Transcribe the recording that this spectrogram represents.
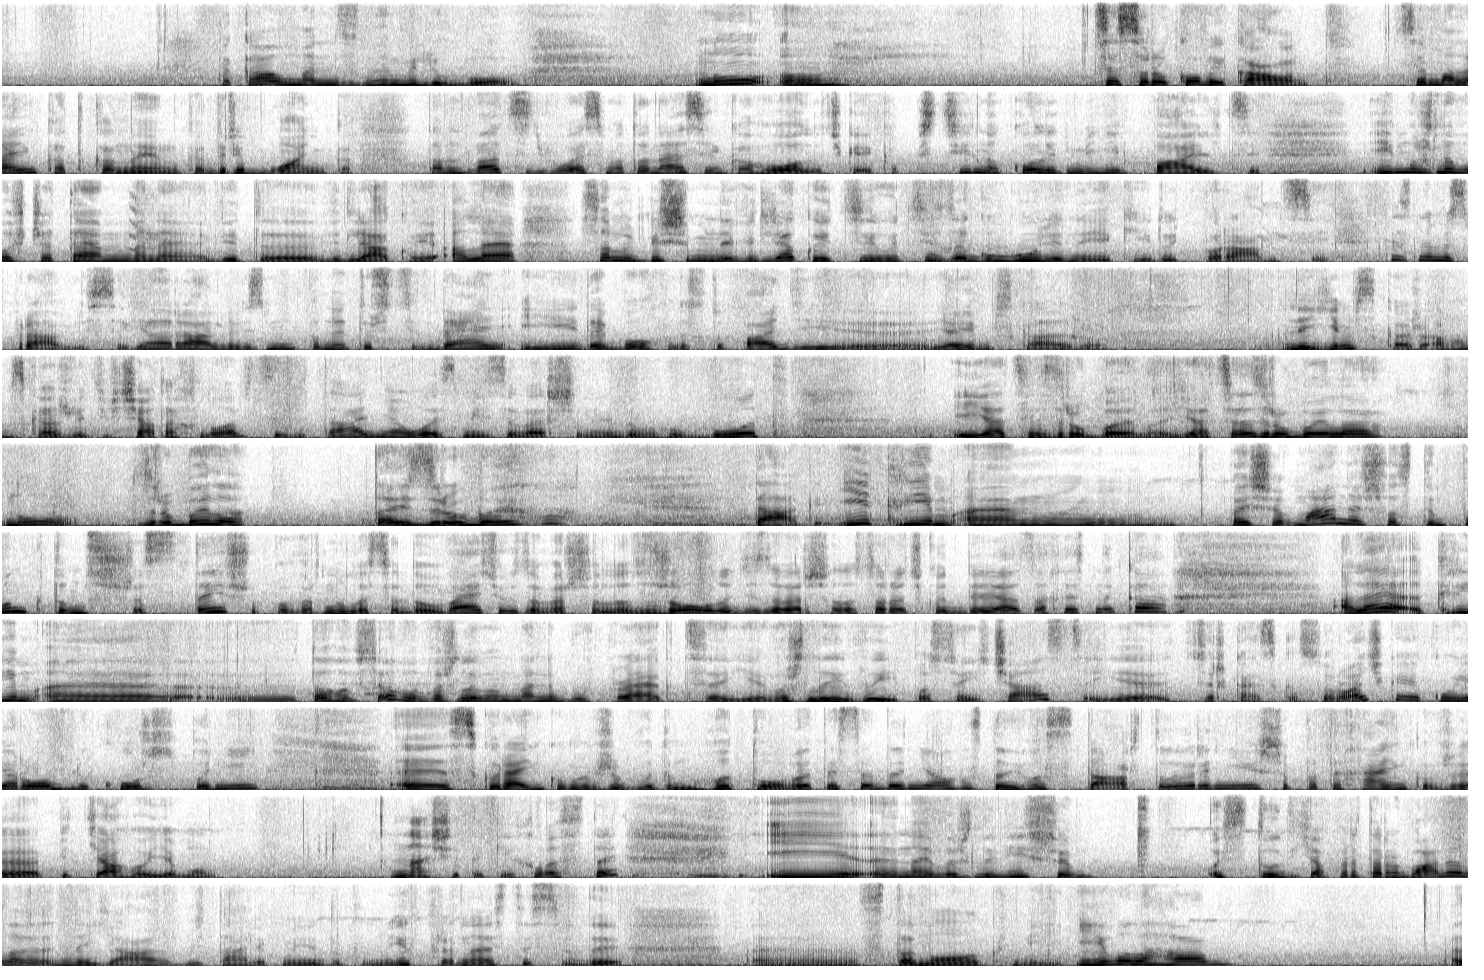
Така в мене з ними любов. Ну, е, це сороковий каунт. Це маленька тканинка, дрібонька. Там 28 тонесенька голочка, яка постійно колить мені в пальці. І, можливо, ще тем мене від, е, відлякує. Але саме більше мене відлякують ці оці загугуліни, які йдуть поранці. Я з ними справлюся. Я реально візьму по ниточці в день і, дай Бог, в листопаді е, я їм скажу. Не їм скажу, а вам скажу, дівчата, хлопці, вітання, ось мій завершений довгобут. І я це зробила. Я це зробила, ну, зробила та й зробила. Так, і крім ем, пише в мене шостим пунктом з шести, що повернулася до овечок, завершила з жолуді, завершила сорочку для захисника. Але крім е, того всього, важливим в мене був проект. Це є важливий по цей час. Це є черкаська сорочка, яку я роблю, курс по ній. Е, скоренько ми вже будемо готуватися до нього, до його старту верніше. Потихеньку вже підтягуємо наші такі хвости. І е, найважливіше. Ось тут я притарабанила, не я, Віталік мені допоміг принести сюди е, станок мій іволга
